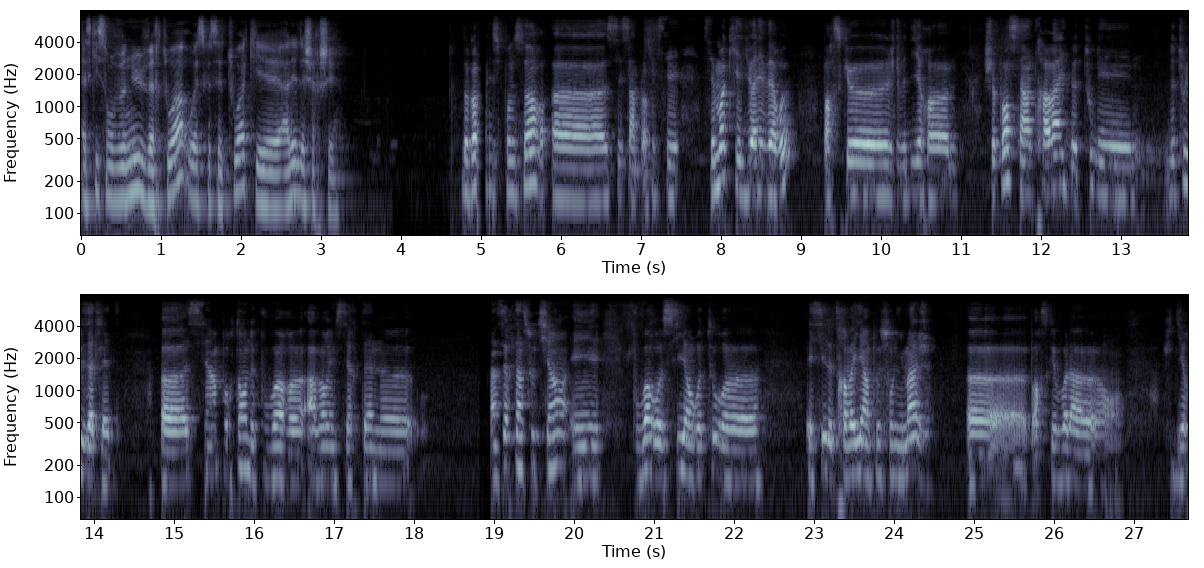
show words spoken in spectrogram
est-ce qu'ils sont venus vers toi ou est-ce que c'est toi qui es allé les chercher? Donc en fait, les sponsors, euh, c'est simple. En fait, c'est moi qui ai dû aller vers eux parce que je veux dire, euh, je pense que c'est un travail de tous les, de tous les athlètes. Euh, c'est important de pouvoir avoir une certaine, un certain soutien et pouvoir aussi en retour essayer de travailler un peu son image parce que voilà, je veux dire,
